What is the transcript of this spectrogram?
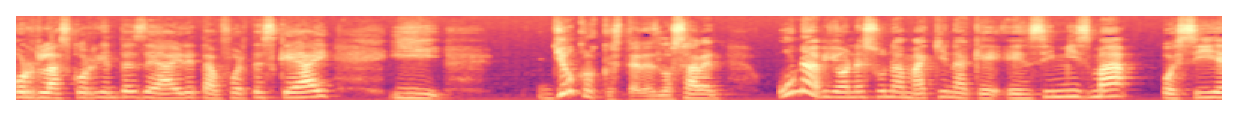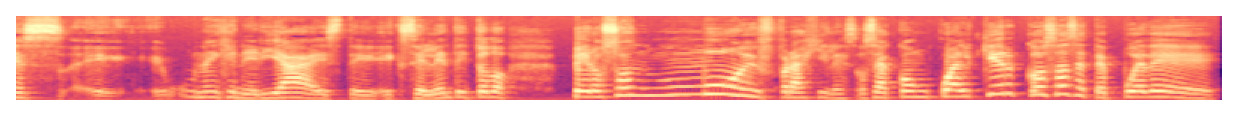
por las corrientes de aire tan fuertes que hay y yo creo que ustedes lo saben. Un avión es una máquina que en sí misma, pues sí es eh, una ingeniería este, excelente y todo, pero son muy frágiles. O sea, con cualquier cosa se te puede,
